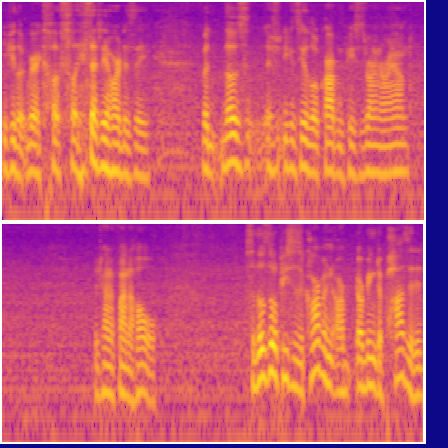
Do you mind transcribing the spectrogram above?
If you look very closely, it's actually hard to see. But those, you can see the little carbon pieces running around. They're trying to find a hole. So those little pieces of carbon are, are being deposited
